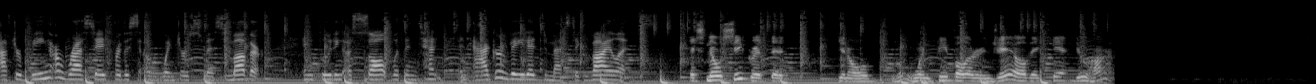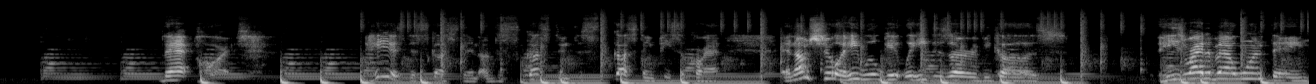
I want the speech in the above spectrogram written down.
after being arrested for the sin of Wynter Smith's mother, including assault with intent and aggravated domestic violence. It's no secret that, you know, when people are in jail, they can't do harm. That part. He is disgusting, a disgusting, disgusting piece of crap. And I'm sure he will get what he deserves because he's right about one thing.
